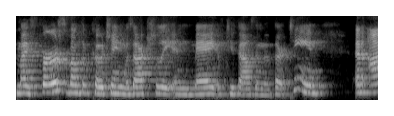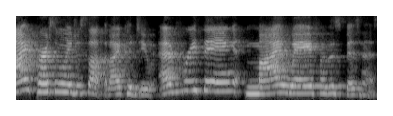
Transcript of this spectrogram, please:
my first month of coaching was actually in May of 2013. And I personally just thought that I could do everything my way for this business.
